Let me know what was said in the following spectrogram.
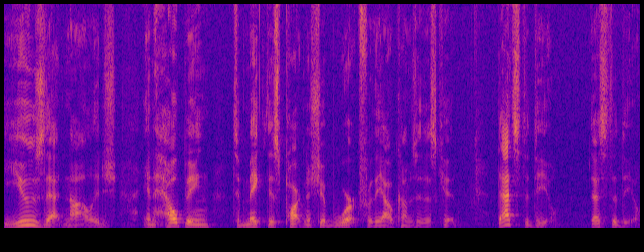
use that knowledge in helping to make this partnership work for the outcomes of this kid. That's the deal. That's the deal.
